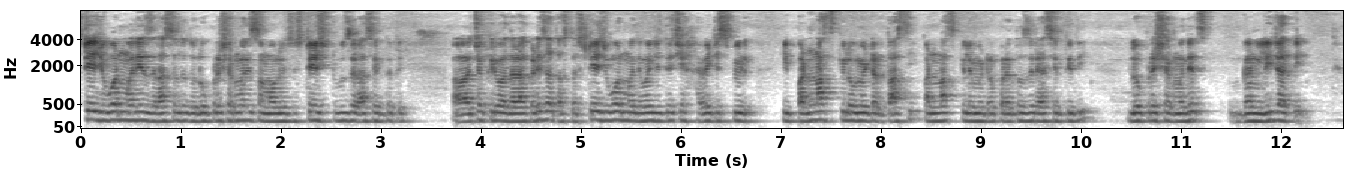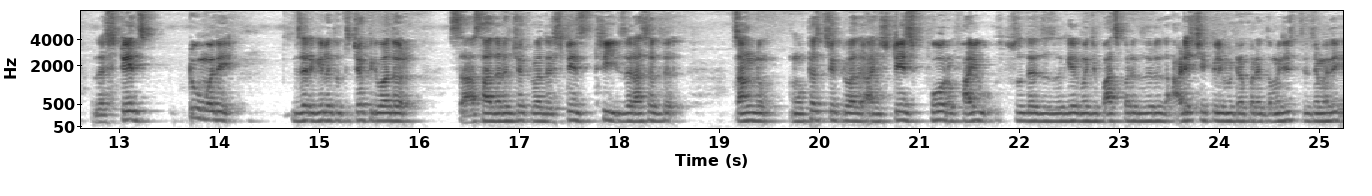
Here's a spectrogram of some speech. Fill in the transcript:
स्टेज वनमध्ये जर असेल तर लो प्रेशरमध्ये समावेश स्टेज टू जर असेल तर ते चक्रीवादळाकडे जात असतं. स्टेज वनमध्ये म्हणजे त्याची हवेची स्पीड ही पन्नास किलोमीटर तासी पन्नास किलोमीटरपर्यंत जरी असेल तर ती लो प्रेशरमध्येच गणली जाते. जर स्टेज टूमध्ये जर गेलं तर चक्रीवादळ सा साधारण चक्रीवादळ स्टेज थ्री जर असेल तर चांगलं मोठंच चक्रीवादळ आणि स्टेज फोर फाईव्ह सुद्धा जर गेलं म्हणजे पाचपर्यंत जर अडीचशे किलोमीटरपर्यंत म्हणजे त्याच्यामध्ये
